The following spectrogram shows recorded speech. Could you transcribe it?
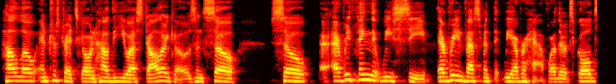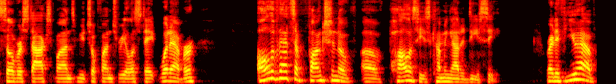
how low interest rates go and how the US dollar goes. And so, so everything that we see, every investment that we ever have, whether it's gold, silver, stocks, bonds, mutual funds, real estate, whatever, all of that's a function of, of policies coming out of DC, right? If you have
